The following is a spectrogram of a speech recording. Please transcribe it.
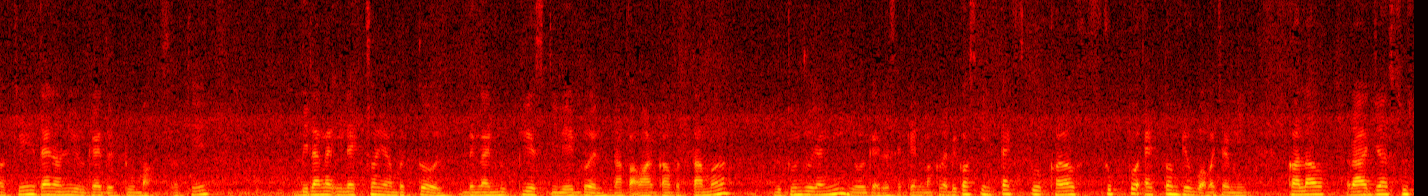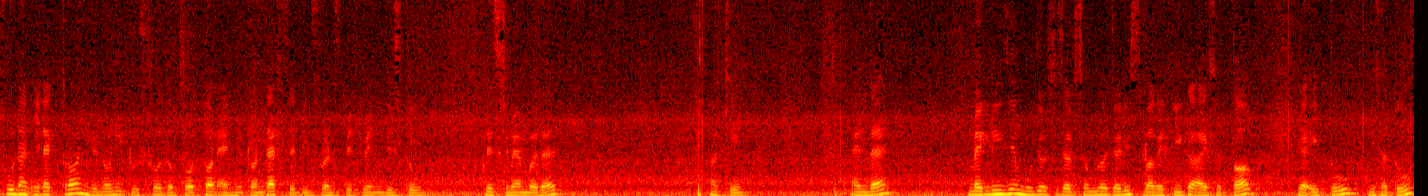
okay then only you get the 2 marks okay? Bilangan elektron yang betul dengan nukleus di label dapat markah pertama you tunjuk yang ni you will get the second mark lah. Because in textbook kalau struktur atom dia buat macam ni kalau raja susunan elektron you no need to show the proton and neutron. That's the difference between these two. Please remember that. Okay. And then magnesium wujud secara semula jadi sebagai tiga isotop iaitu ni satu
